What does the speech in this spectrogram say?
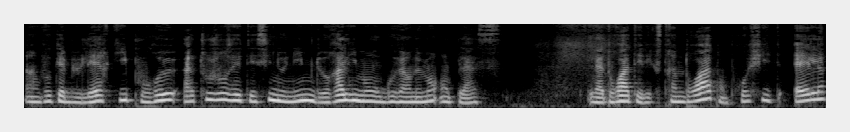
un vocabulaire qui, pour eux, a toujours été synonyme de ralliement au gouvernement en place. La droite et l'extrême droite en profitent, elles,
